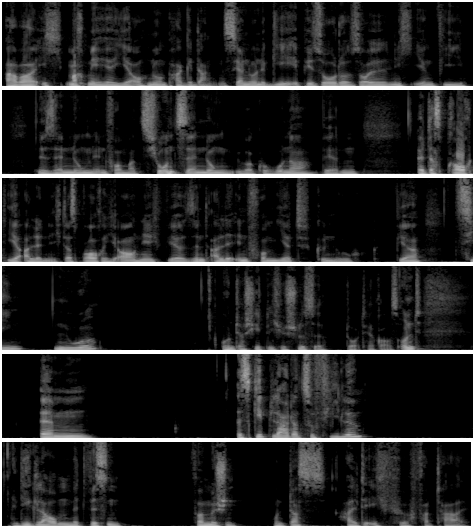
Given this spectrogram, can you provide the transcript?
Aber ich mache mir hier, auch nur ein paar Gedanken. Es ist ja nur eine G-Episode, soll nicht irgendwie eine Sendung, eine Informationssendung über Corona werden. Äh, das braucht ihr alle nicht. Das brauche ich auch nicht. Wir sind alle informiert genug. Wir ziehen nur unterschiedliche Schlüsse dort heraus. Und ähm, es gibt leider zu viele, die Glauben mit Wissen vermischen. Und das halte ich für fatal.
